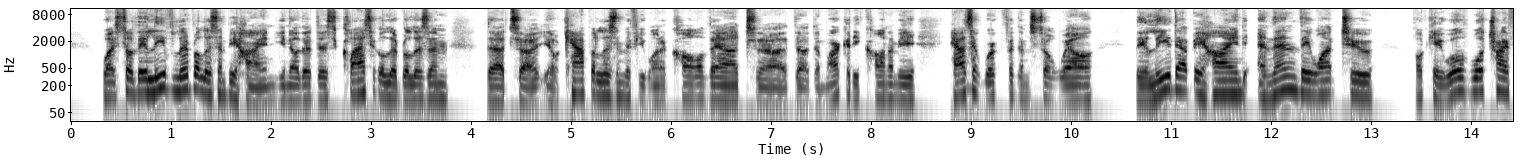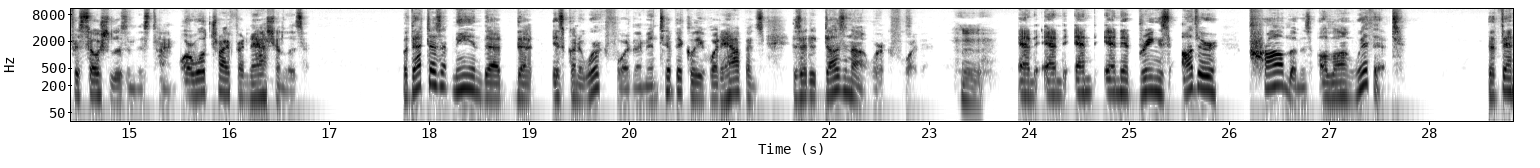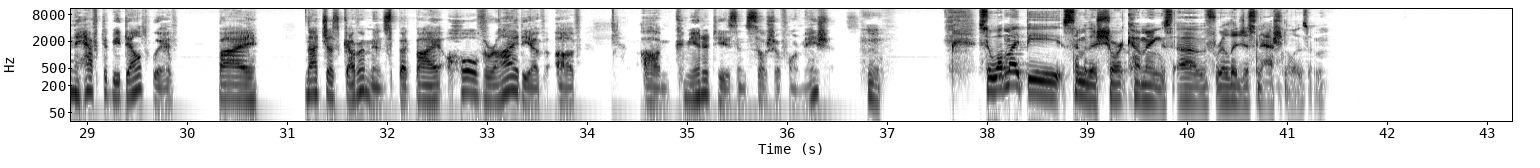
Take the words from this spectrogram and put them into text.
So they leave liberalism behind. You know, that this classical liberalism, that uh, you know, capitalism, if you want to call that, uh, the the market economy hasn't worked for them so well. They leave that behind, and then they want to, okay, we'll we'll try for socialism this time, or we'll try for nationalism. But that doesn't mean that that is going to work for them. And typically, what happens is that it does not work for them. Hmm and and and and it brings other problems along with it that then have to be dealt with by not just governments but by a whole variety of of um, communities and social formations. Hmm. So, what might be some of the shortcomings of religious nationalism?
